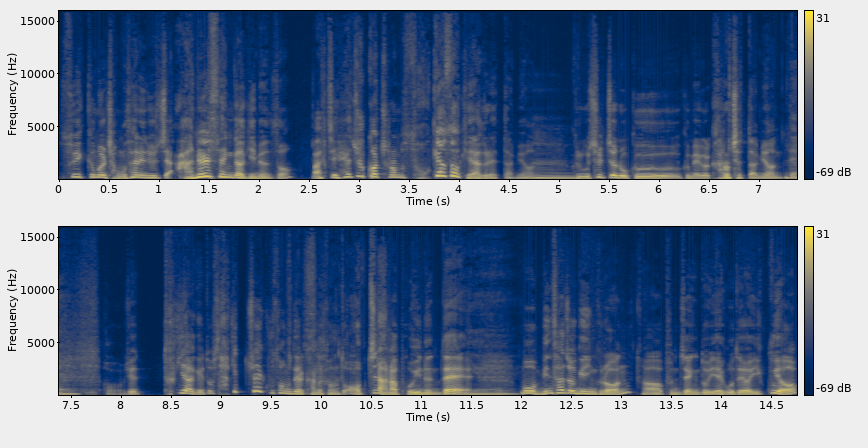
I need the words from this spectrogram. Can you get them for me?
수익금을 정산해주지 않을 생각이면서 마치 해줄 것처럼 속여서 계약을 했다면 음. 그리고 실제로 그 금액을 가로챘다면 네. 어, 이제 특이하게도 사기죄 구성될 가능성도 사기. 없진 않아 보이는데 예. 뭐 민사적인 그런 어, 분쟁도 예고되어 있고요.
